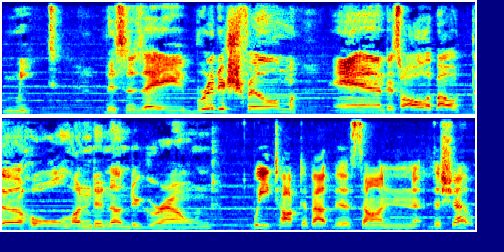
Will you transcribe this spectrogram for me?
Meat. This is a British film, and it's all about the whole London Underground. We talked about this on the show.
